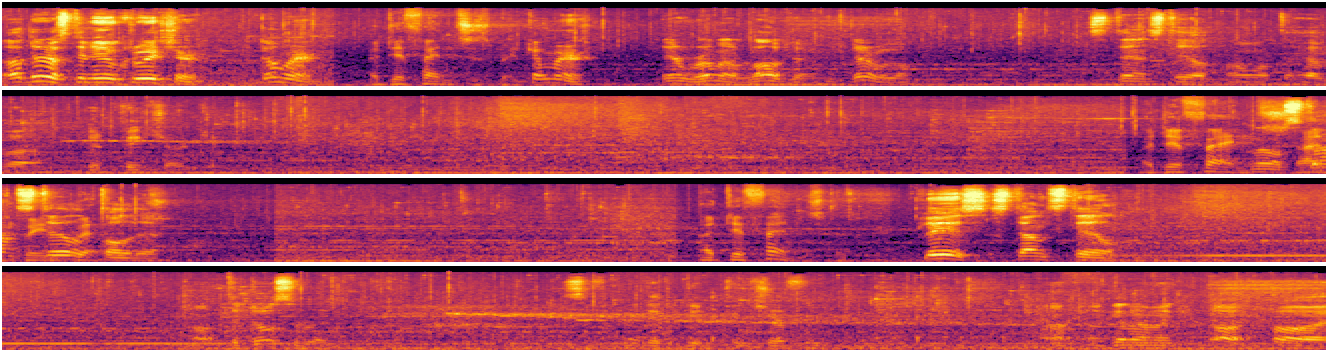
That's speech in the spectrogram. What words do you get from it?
Oh, there's the new creature. Come here. A defense has been Come here. Didn't run out loud. There we go. Stand still. I want to have a good picture. A defense No, stand still, built. told you. A defense Please, stand still. Oh, the doors. See I can get a good picture of you. Oh, ah, I'm gonna make... Oh, oh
